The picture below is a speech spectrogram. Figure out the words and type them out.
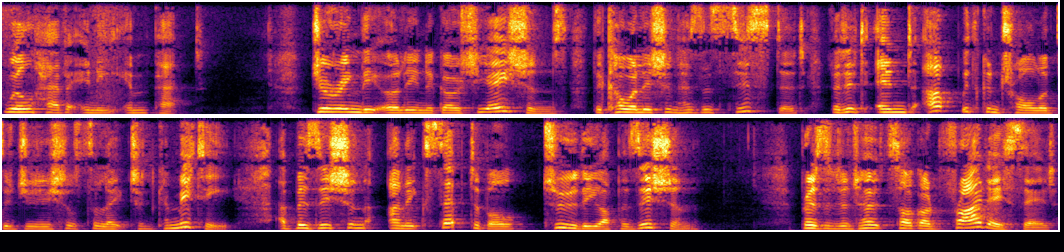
will have any impact. During the early negotiations, the coalition has insisted that it end up with control of the Judicial Selection Committee, a position unacceptable to the opposition. President Herzog on Friday said,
